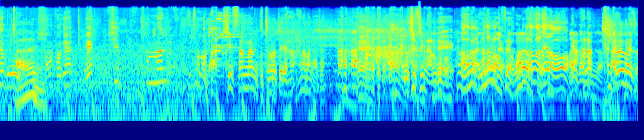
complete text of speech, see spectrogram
떼고 정확하게 113만 9천 원. 13만 9천 원짜리 하, 하나만 가자. 50씩 나누고 하나만 하나만 없어요. 오늘 하나만 해요. 야, 하나 간단한 해서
